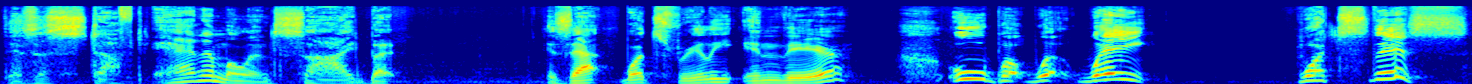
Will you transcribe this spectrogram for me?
there's a stuffed animal inside, but is that what's really in there? Ooh, but wait, what's this?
